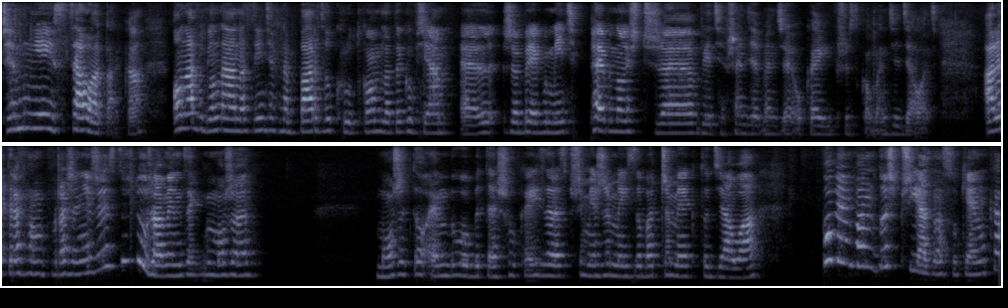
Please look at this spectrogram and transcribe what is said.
Czemu nie jest cała taka? Ona wyglądała na zdjęciach na bardzo krótką, dlatego wzięłam L, żeby jakby mieć pewność, że wiecie, wszędzie będzie ok, wszystko będzie działać. Ale teraz mam wrażenie, że jest dość duża, więc jakby może może to M byłoby też ok. Zaraz przymierzymy i zobaczymy, jak to działa. Dość przyjazna sukienka.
